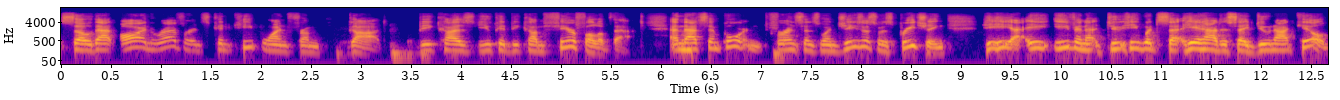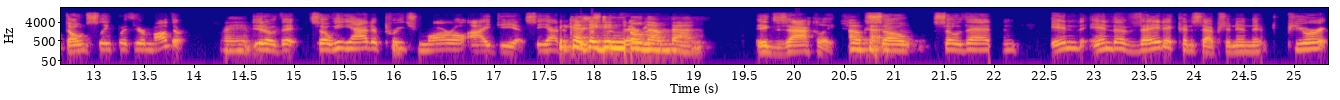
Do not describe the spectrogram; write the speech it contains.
so that awe and reverence can keep one from God because you could become fearful of that. And that's important. For instance when jesus was preaching he, he even do he would say he had to say do not kill. Don't sleep with your mother. Right. You know that so he had to preach moral ideas. He had because they didn't the know them then. Exactly. Okay. So so then in in the vedic conception in the pure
